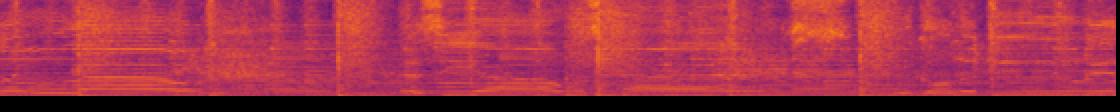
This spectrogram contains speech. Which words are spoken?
so loud as the hours pass. We're gonna do it.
